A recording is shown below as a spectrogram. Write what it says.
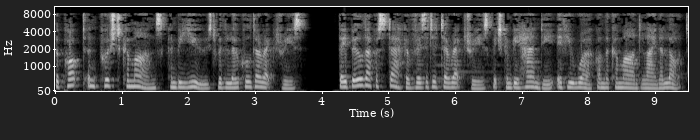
The popd and pushd commands can be used with local directories. They build up a stack of visited directories which can be handy if you work on the command line a lot.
